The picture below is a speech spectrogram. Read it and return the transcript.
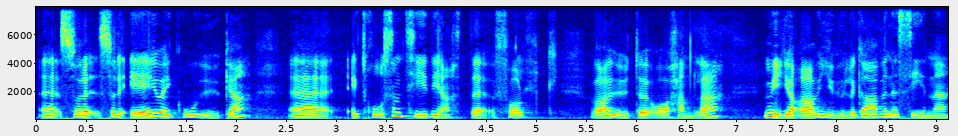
Eh, så, det, så, det, er jo ei god uke. Eh, jeg tror samtidig at eh, folk var ute og handla mye av julegavene sine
